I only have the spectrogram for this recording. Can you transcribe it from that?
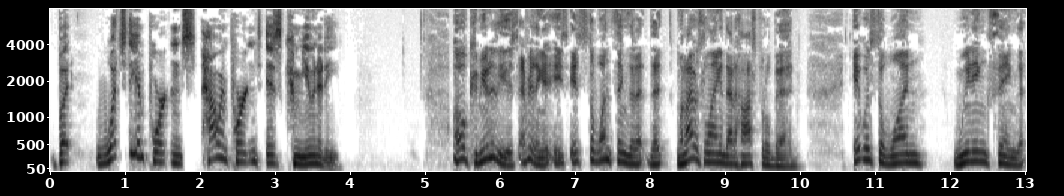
but what's the importance? How important is community? Oh, community is everything. It's, the one thing that, that when I was lying in that hospital bed, it was the one winning thing that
